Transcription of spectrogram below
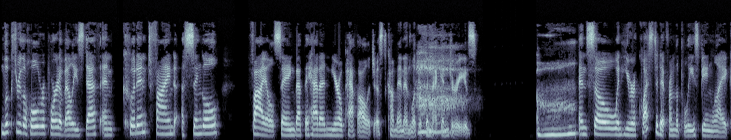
looked through the whole report of Ellie's death and couldn't find a single file saying that they had a neuropathologist come in and look at the neck injuries. Oh. And so when he requested it from the police, being like,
